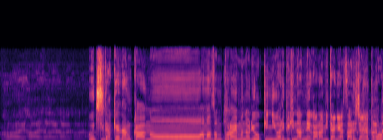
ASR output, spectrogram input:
はいはいはいはいはいはいうちだけなんかあのー、アマゾンプライムの料金2割引きなんねえかなみたいなやつあるじゃん。やっぱこの、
